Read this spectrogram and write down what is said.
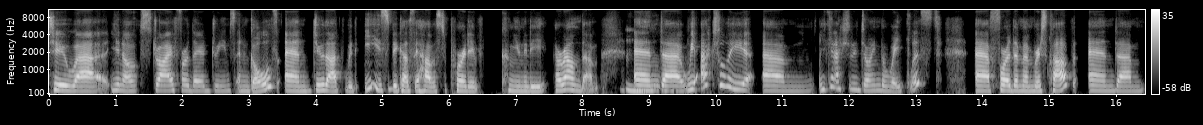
to uh, you know strive for their dreams and goals and do that with ease because they have a supportive community around them. Mhm. and uh, we actually um, you can actually join the waitlist uh, for the members club. And um,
